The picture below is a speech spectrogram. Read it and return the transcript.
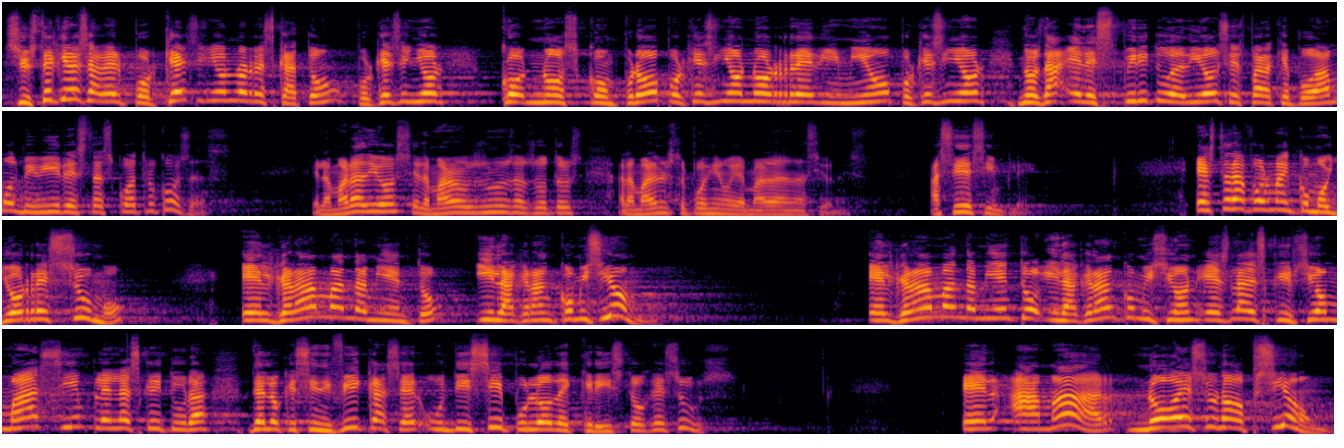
si usted quiere saber por qué el Señor nos rescató, por qué el Señor nos compró, por qué el Señor nos redimió, por qué el Señor nos da el Espíritu de Dios, es para que podamos vivir estas cuatro cosas. El amar a Dios, el amar a los unos a los otros, el amar a nuestro prójimo y amar a las naciones. Así de simple. Esta es la forma en como yo resumo el gran mandamiento y la gran comisión. El gran mandamiento y la gran comisión es la descripción más simple en la escritura de lo que significa ser un discípulo de Cristo Jesús. El amar no es una opción.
